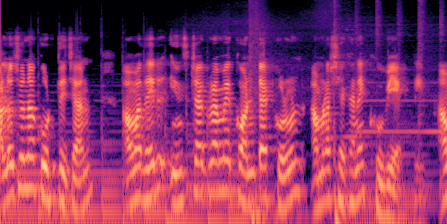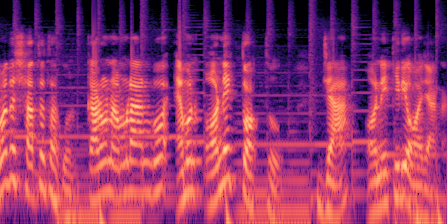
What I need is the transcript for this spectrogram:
আলোচনা করতে চান, আমাদের ইনস্টাগ্রামে কন্ট্যাক্ট করুন, আমরা সেখানে খুবই অ্যাক্টিভ আমাদের সাথে থাকুন, কারণ আমরা আনব এমন অনেক তথ্য যা অনেকেরই অজানা।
